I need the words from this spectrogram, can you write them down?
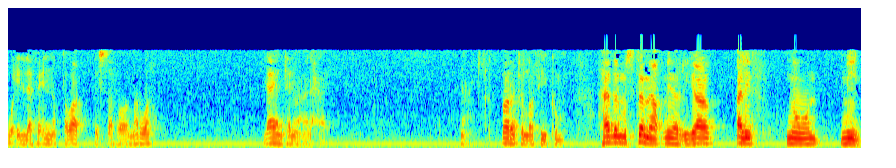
وإلا فإن الطواف بالصفا والمروة لا يمتنع على الحائط نعم. بارك الله فيكم. هذا المستمع من الرياض ألف نون ميم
